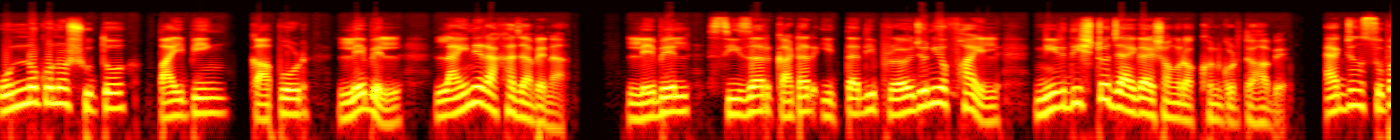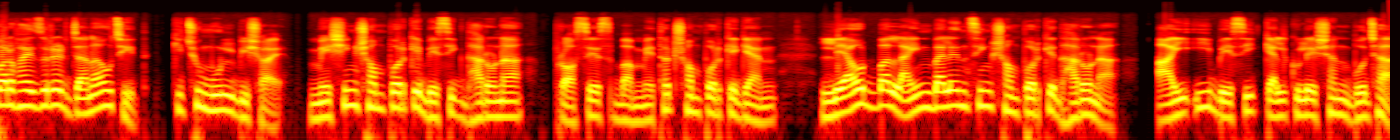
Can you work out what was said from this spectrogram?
অন্য কোনো সুতো, পাইপিং, কাপড়, লেবেল লাইনে রাখা যাবে না। লেবেল, সিজার, কাটার ইত্যাদি প্রয়োজনীয় ফাইল নির্দিষ্ট জায়গায় সংরক্ষণ করতে হবে। একজন সুপারভাইজারের জানা উচিত কিছু মূল বিষয়। মেশিন সম্পর্কে বেসিক ধারণা, প্রসেস বা মেথড সম্পর্কে জ্ঞান, লেআউট বা লাইন ব্যালেন্সিং সম্পর্কে ধারণা আইই বেসিক ক্যালকুলেশন বোঝা,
